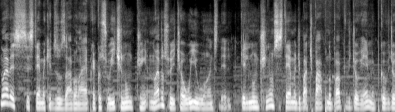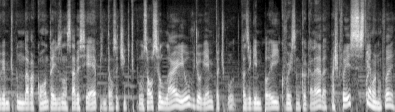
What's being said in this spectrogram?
Não era esse sistema que eles usavam na época que o Switch não tinha. Não era o Switch, é o Wii U antes dele. Que ele não tinha um sistema de bate-papo no próprio videogame, porque o videogame, tipo, não dava conta, aí eles lançaram esse app, então você tinha que, tipo, usar o celular e o videogame pra, tipo, fazer gameplay conversando com a galera. Acho que foi esse sistema, não foi?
